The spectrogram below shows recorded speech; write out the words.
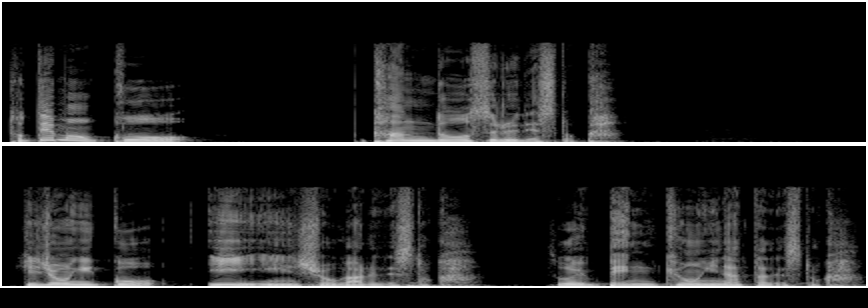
とてもこう感動するですとか非常にこういい印象があるですとかすごい勉強になったですとか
